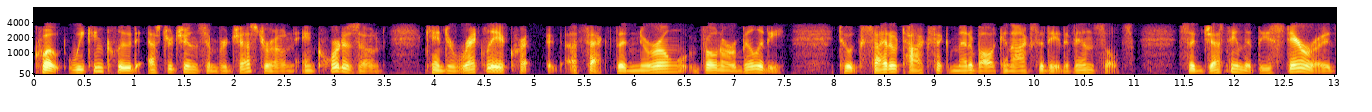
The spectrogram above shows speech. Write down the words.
Quote, we conclude estrogens and progesterone and cortisone can directly affect the neural vulnerability to excitotoxic metabolic and oxidative insults, suggesting that these steroids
